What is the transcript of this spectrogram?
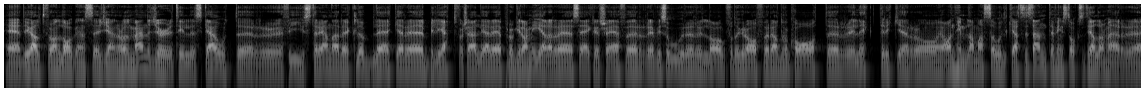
det är ju allt från lagens general manager till scouter, fystränare, klubbläkare, biljettförsäljare, programmerare, säkerhetschefer, revisorer, lagfotografer, advokater, elektriker och ja, en himla massa olika assistenter finns det också till alla de här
